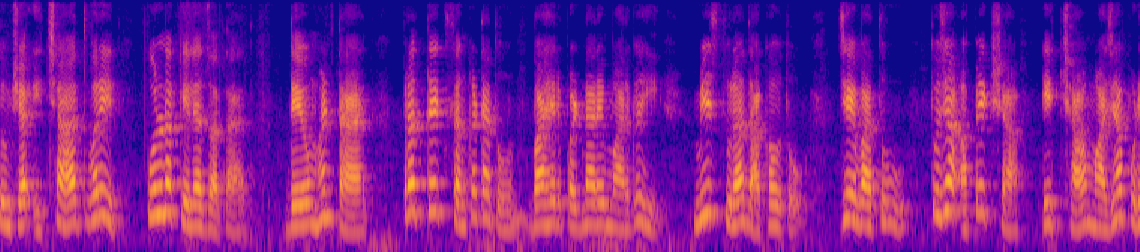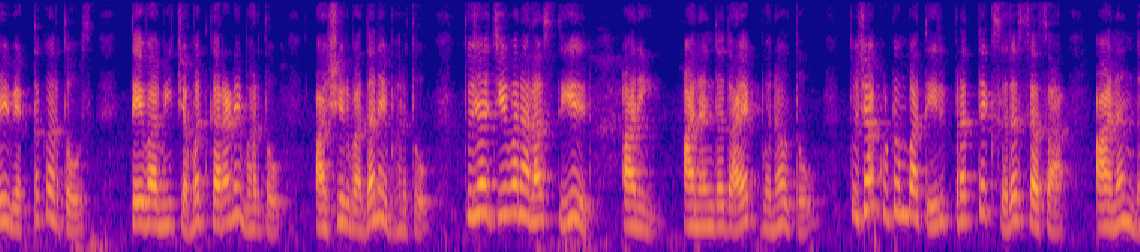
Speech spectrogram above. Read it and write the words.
तुमच्या इच्छा त्वरित पूर्ण केल्या जातात. देव म्हणतात प्रत्येक संकटातून बाहेर पडणारे मार्गही मीच तुला दाखवतो. जेव्हा तू तुझ्या अपेक्षा इच्छा माझ्यापुढे व्यक्त करतोस. तेव्हा मी चमत्काराने भरतो आशीर्वादाने भरतो. तुझ्या जीवनाला स्थिर आणि आनंददायक बनवतो. तुझ्या कुटुंबातील प्रत्येक सदस्याचा आनंद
